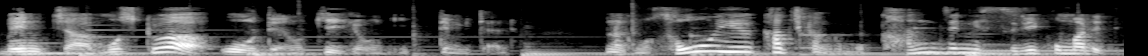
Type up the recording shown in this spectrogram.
ベンチャー、もしくは大手の企業に行ってみたいな。なんかもうそういう価値観がもう完全に刷り込まれて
